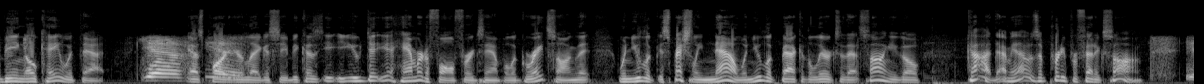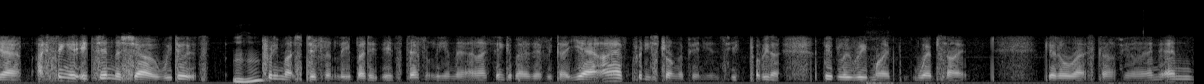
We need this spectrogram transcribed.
being okay with that. Yeah, as part yeah. of your legacy, because you, you did you "Hammer to Fall," for example, a great song that when you look, especially now, when you look back at the lyrics of that song, you go, "God, I mean, that was a pretty prophetic song." Yeah, I think it's in the show. We do it mm-hmm. pretty much differently, but it, it's definitely in there, and I think about it every day. Yeah, I have pretty strong opinions. You probably know people who read my website get all that stuff, you know. And and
